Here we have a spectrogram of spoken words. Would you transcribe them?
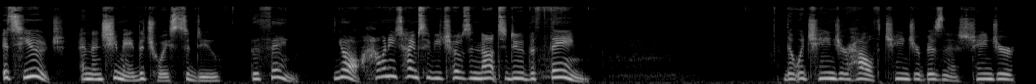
It's huge. And then she made the choice to do the thing. Y'all, how many times have you chosen not to do the thing that would change your health, change your business, change your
